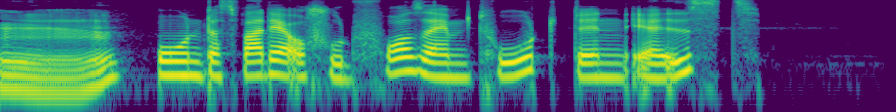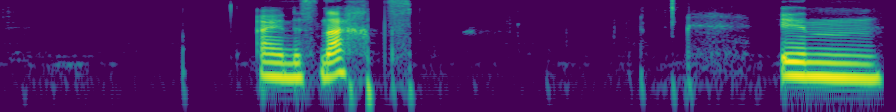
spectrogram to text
Mhm. Und das war der auch schon vor seinem Tod, denn er ist eines Nachts im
